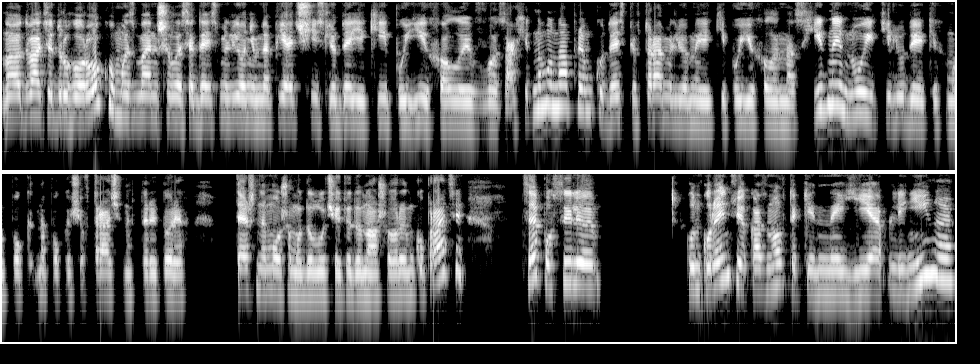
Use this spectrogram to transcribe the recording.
22 року, ми зменшилися десь мільйонів на 5-6 людей, які поїхали в західному напрямку, десь півтора мільйони, які поїхали на східний. Ну і ті люди, яких ми поки на поки що втрачених територіях теж не можемо долучити до нашого ринку праці. Це посилює конкуренцію, яка знов таки не є лінійною.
